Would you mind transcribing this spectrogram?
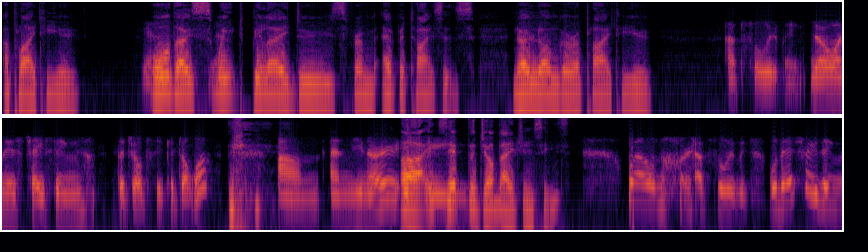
apply to you. Yeah. All those sweet billet doux from advertisers no longer apply to you. Absolutely. No one is chasing the job seeker dollar. um, and, you know, Uh, we- except the job agencies. Well, no, absolutely. Well, they're chasing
